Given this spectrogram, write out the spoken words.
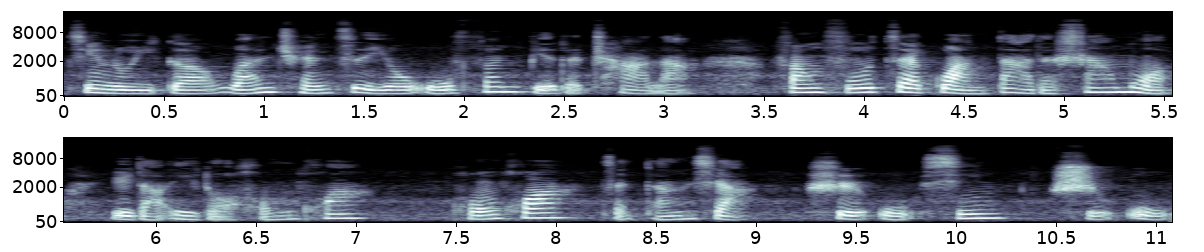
进入一个完全自由、无分别的刹那，仿佛在广大的沙漠遇到一朵红花。红花在当下是五星，是物。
